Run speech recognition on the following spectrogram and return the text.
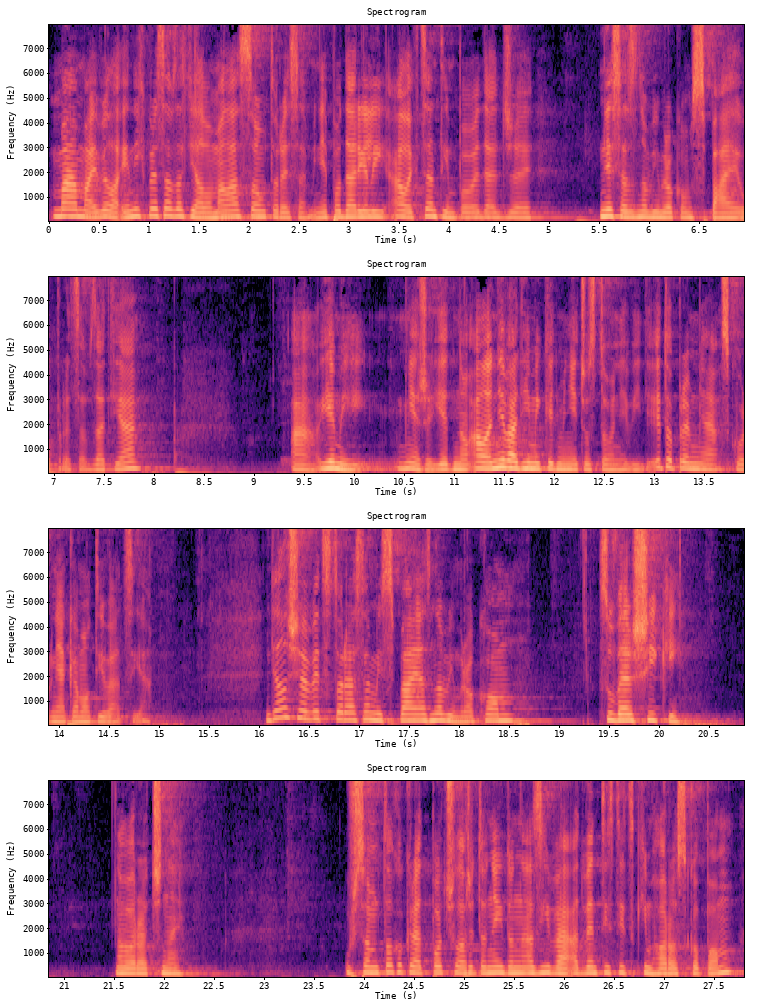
mám aj veľa iných predsavzatí, alebo mala som, ktoré sa mi nepodarili, ale chcem tým povedať, že mne sa s Novým rokom spájajú predsavzatia, a je mi, nie že jedno, ale nevadí mi, keď mi niečo z toho nevíde. Je to pre mňa skôr nejaká motivácia. Ďalšia vec, ktorá sa mi spája s Novým rokom, sú veršíky novoročné. Už som toľkokrát počula, že to niekto nazýva adventistickým horoskopom.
